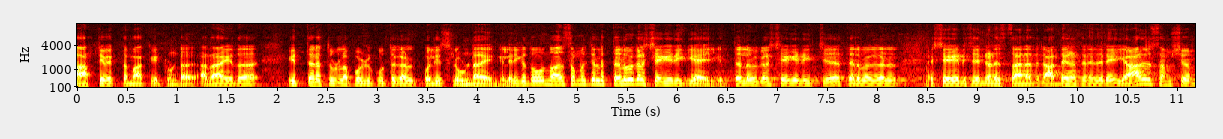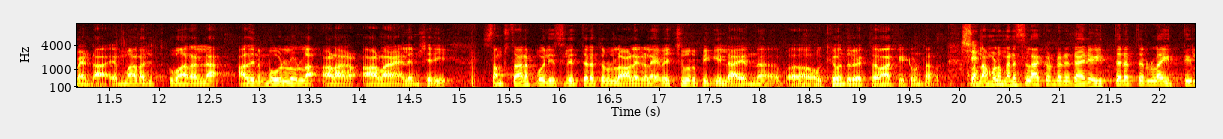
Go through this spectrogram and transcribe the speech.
പാർട്ടി വ്യക്തമാക്കിയിട്ടുണ്ട്. അതായത് ഇത്തരത്തിലുള്ള പൊഴുക്കൂത്തുകൾ പോലീസിലുണ്ടായെങ്കിൽ എനിക്ക് തോന്നുന്നു അത് സംബന്ധിച്ചുള്ള തെളിവുകൾ ശേഖരിക്കുകയായിരിക്കും. തെളിവുകൾ ശേഖരിച്ച് തെളിവുകൾ ശേഖരിച്ചതിന്റെ അടിസ്ഥാനത്തിൽ അദ്ദേഹത്തിനെതിരെ യാതൊരു സംശയവും വേണ്ട. എം ആർ അജിത് കുമാർ അല്ല അതിന് മുകളിലുള്ള ആളാ ആളായാലും ശരി സംസ്ഥാന പോലീസിൽ ഇത്തരത്തിലുള്ള ആളുകളെ വെച്ചുറപ്പിക്കില്ല എന്ന് മുഖ്യമന്ത്രി വ്യക്തമാക്കിയിട്ടുണ്ട്. നമ്മൾ മനസ്സിലാക്കേണ്ട ഒരു കാര്യം ഇത്തരത്തിലുള്ള ഇത്തിൽ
